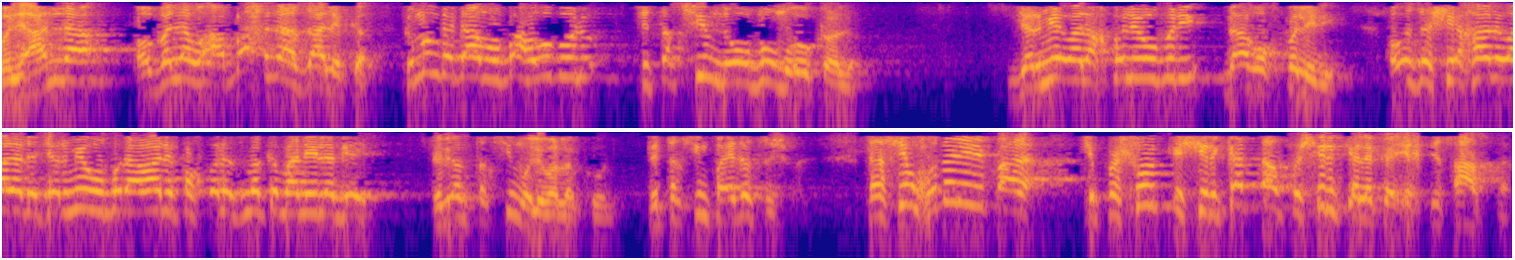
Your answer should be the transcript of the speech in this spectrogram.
ولعل او بل او ابحنا ذلك کومګه دا مباح وبولو چې تقسیم نو وبو مو وکړو جرمي ولا خپل وبري دا خپل دي اوس د شیخانو ولا د جرمي وبراواله په خپل ځمکه باندې لګي دوی هم تقسیم ولې ولا کولی په تقسیم فائدہ څه شو تقسیم خدای لري پاره چې په شرک کې شرکت او په شرک کې لکه اختصاص ده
